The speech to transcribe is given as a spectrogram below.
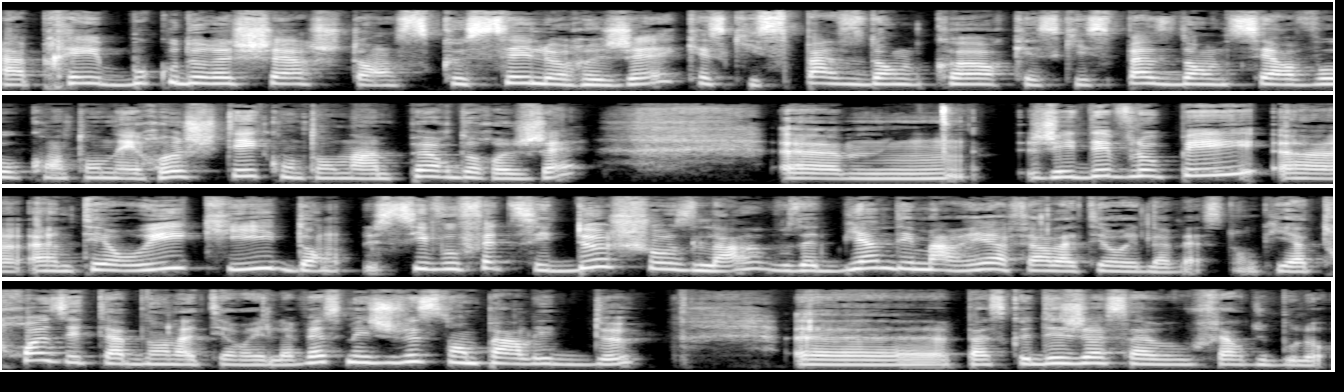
Après beaucoup de recherches dans ce que c'est le rejet, qu'est-ce qui se passe dans le corps, qu'est-ce qui se passe dans le cerveau quand on est rejeté, quand on a un peur de rejet, euh, j'ai développé euh, un théorie qui, dans, si vous faites ces deux choses-là, vous êtes bien démarré à faire la théorie de la veste. Donc il y a trois étapes dans la théorie de la veste, mais je vais en parler de deux euh, parce que déjà ça va vous faire du boulot.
